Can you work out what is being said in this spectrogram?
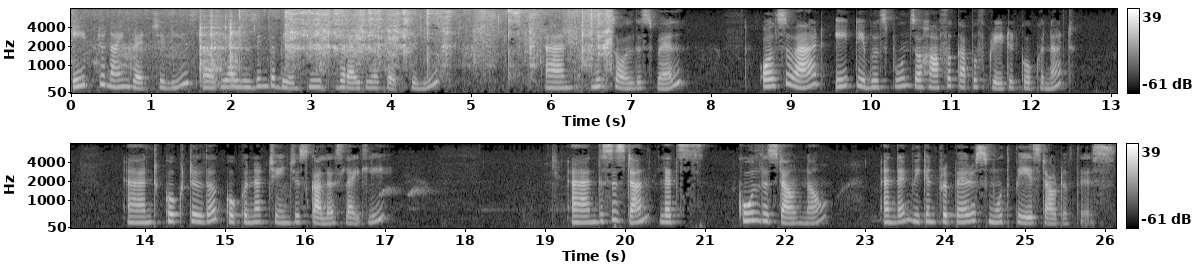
8 to 9 red chilies. Uh, we are using the Bedki variety of red chilies and mix all this well. Also add 8 tablespoons or half a cup of grated coconut and cook till the coconut changes color slightly. And this is done. Let's cool this down now. And then we can prepare a smooth paste out of this.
